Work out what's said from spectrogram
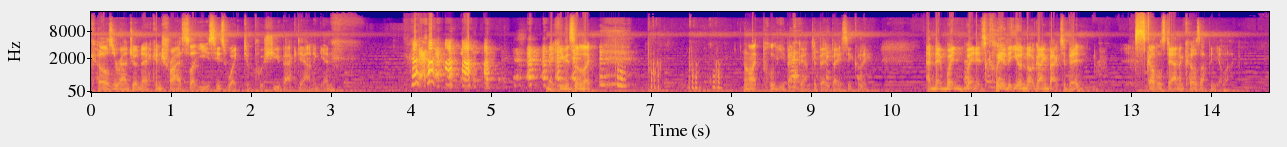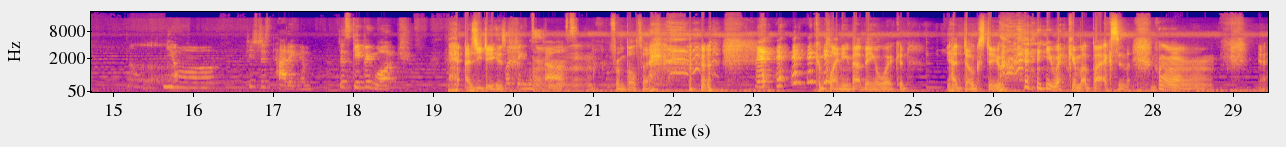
curls around your neck and tries to like use his weight to push you back down again, making this sort of like and like pull you back down to bed basically. And then when when it's clear that you're not going back to bed, it scuttles down and curls up in your lap. Yeah, she's just patting him, just keeping watch, As you do his watching the stars. from Bolto, complaining about being awoken. how dogs do. you wake them up by accident. yeah.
